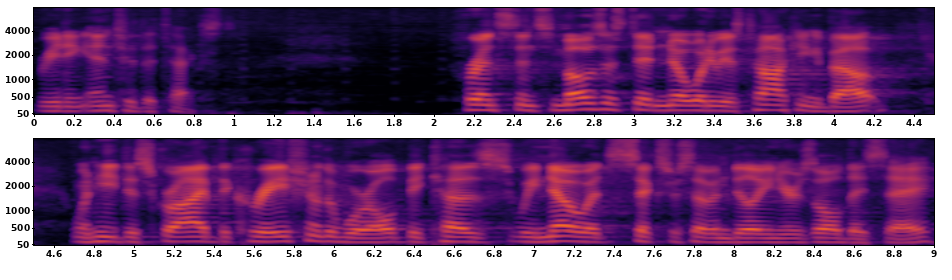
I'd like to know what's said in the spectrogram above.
reading into the text. For instance, Moses didn't know what he was talking about when he described the creation of the world because we know it's six or seven billion years old, they say.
